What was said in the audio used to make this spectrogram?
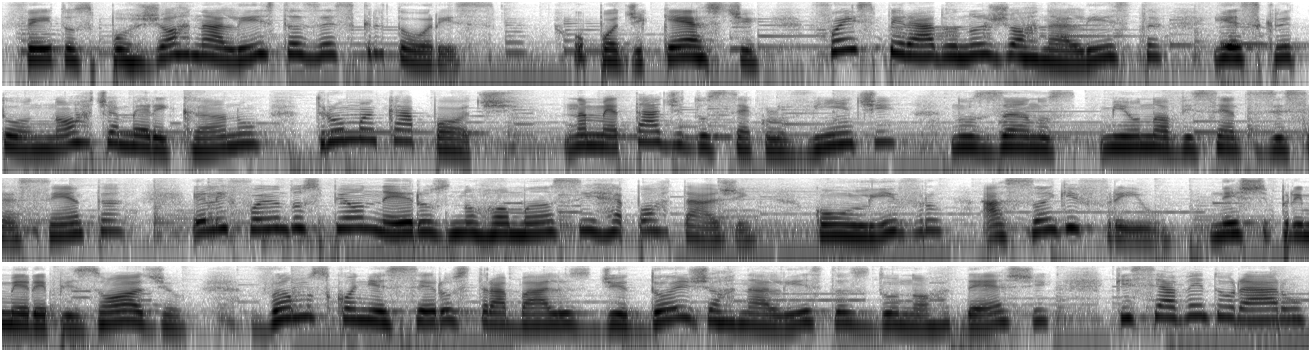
feitos por jornalistas e escritores. O podcast foi inspirado no jornalista e escritor norte-americano Truman Capote. Na metade do século XX, nos anos 1960, ele foi um dos pioneiros no romance e reportagem, com o livro A Sangue Frio. Neste primeiro episódio, vamos conhecer os trabalhos de dois jornalistas do Nordeste que se aventuraram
